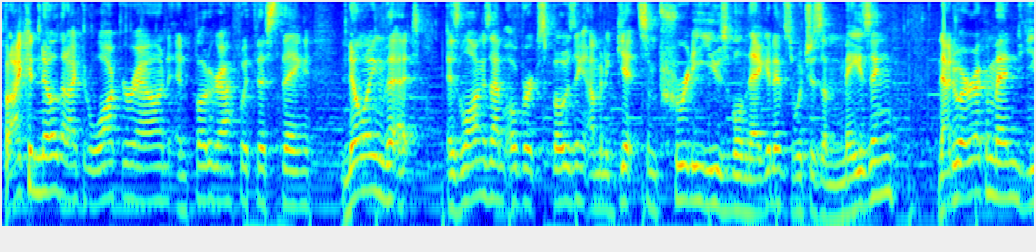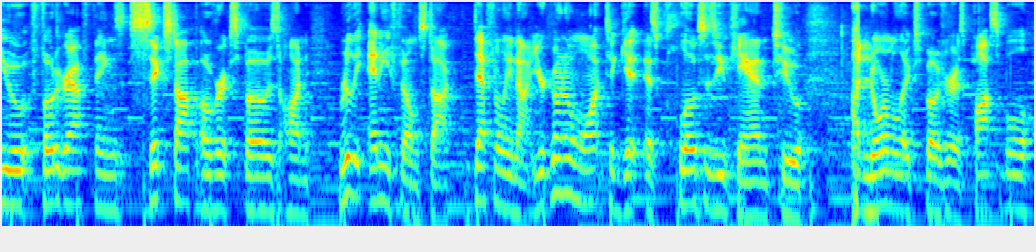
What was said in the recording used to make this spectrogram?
But I could know that I could walk around and photograph with this thing, knowing that as long as I'm overexposing, I'm gonna get some pretty usable negatives, which is amazing. Now, do I recommend you photograph things six stop overexposed on really any film stock? Definitely not. You're gonna want to get as close as you can to a normal exposure as possible.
